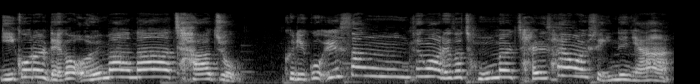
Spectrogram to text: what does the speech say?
이거를 내가 얼마나 자주 그리고 일상생활에서 정말 잘 사용할 수 있느냐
